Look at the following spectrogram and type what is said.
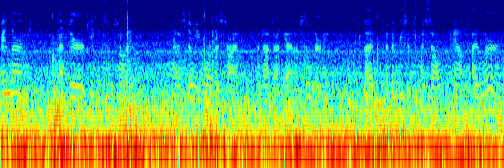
I learned after taking some time, and I still need more of this time. I'm not done yet, I'm still learning. But I've been researching myself, and I learned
